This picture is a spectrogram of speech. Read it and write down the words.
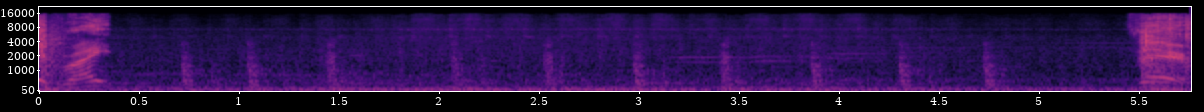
It, right? There.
